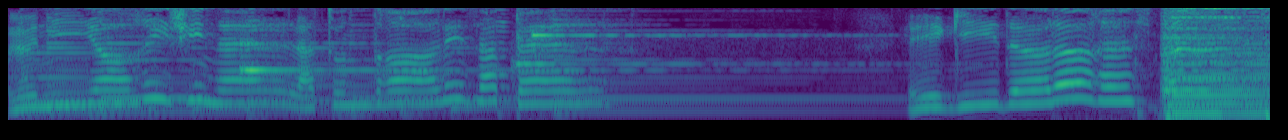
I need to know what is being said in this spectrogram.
Le nid originel, la toundra les appelle et guide leur instinct.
